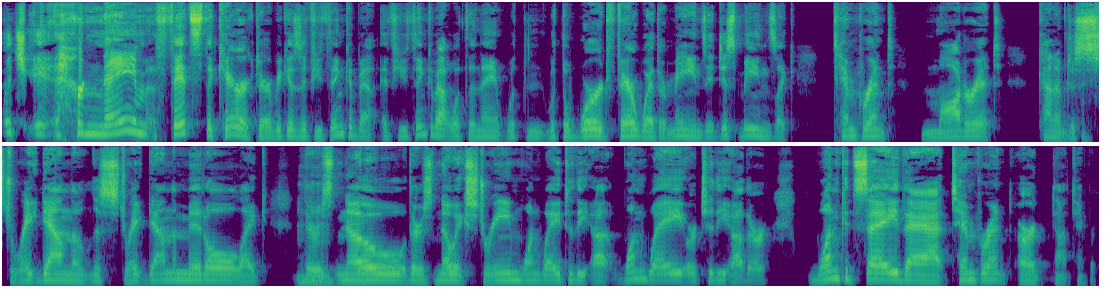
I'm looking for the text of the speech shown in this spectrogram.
which i her name fits the character because if you think about if you think about what the name what the what the word fairweather means it just means like temperate moderate kind of just straight down the just straight down the middle like Mm-hmm. there's no there's no extreme one way to the uh, one way or to the other one could say that temperate or not temperate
